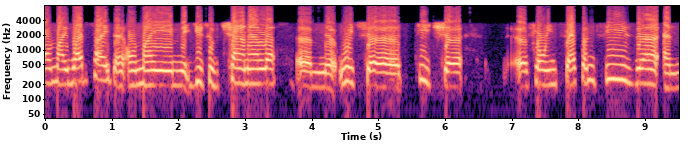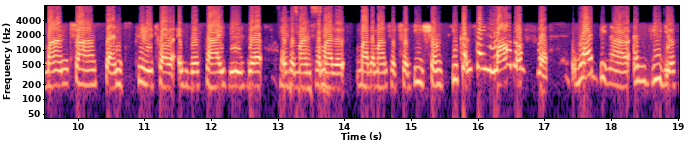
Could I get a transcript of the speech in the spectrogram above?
on my website and on my um, YouTube channel, um, which uh, teach. Uh, flowing sequences uh, and mantras and spiritual exercises uh, of the mantra mother, mother mantra traditions. You can find a lot of uh, webinar and videos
